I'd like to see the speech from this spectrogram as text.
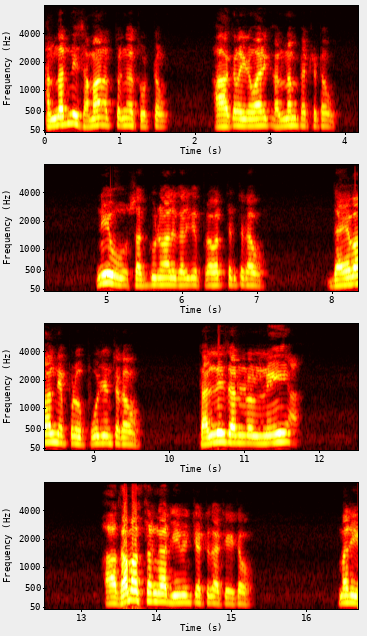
అందరినీ సమానత్వంగా చూడటం ఆకలైన వారికి అన్నం పెట్టడం నీవు సద్గుణాలు కలిగి ప్రవర్తించడం దైవాన్ని ఎప్పుడు పూజించడం తల్లిదండ్రుల్ని అధమస్థంగా జీవించేట్టుగా చేయటం మరి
